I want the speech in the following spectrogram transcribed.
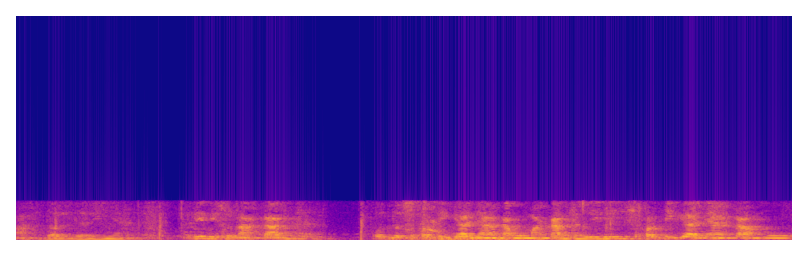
afdal darinya. Jadi disunahkan untuk sepertiganya kamu makan sendiri, sepertiganya kamu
